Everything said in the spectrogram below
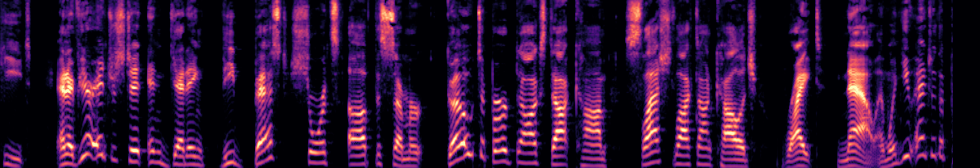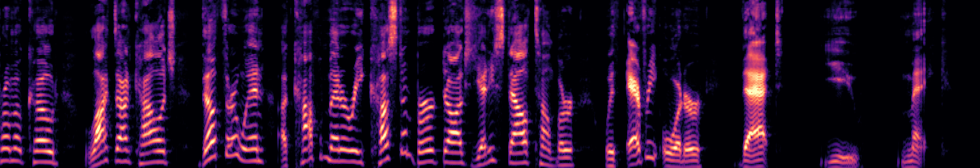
heat. And if you're interested in getting the best shorts of the summer, go to birddogs.com slash college right now. And when you enter the promo code college, they'll throw in a complimentary custom Bird Dogs Yeti style tumbler with every order that you make.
